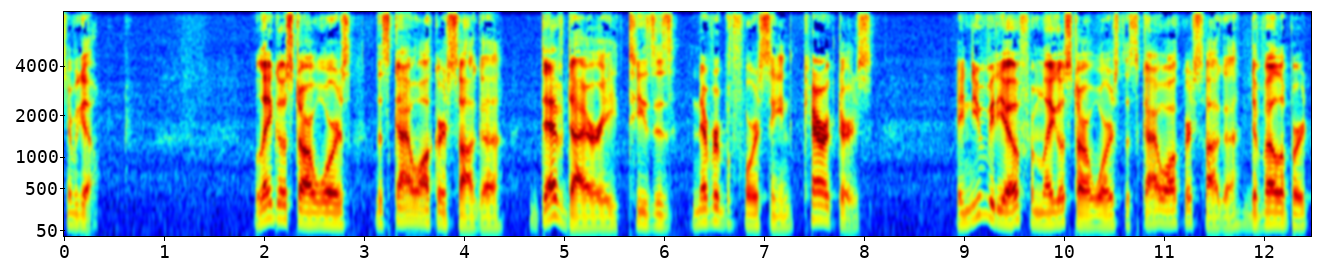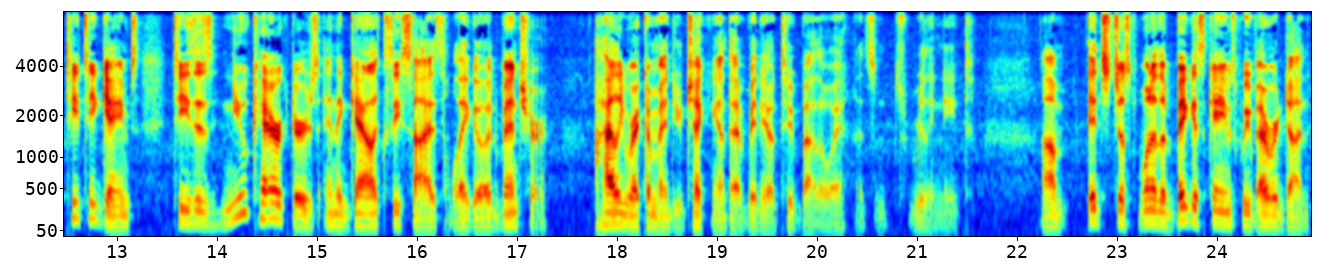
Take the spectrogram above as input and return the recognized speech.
Here we go. Lego Star Wars The Skywalker Saga Dev Diary teases never before seen characters. A new video from LEGO Star Wars The Skywalker Saga developer TT Games teases new characters in a galaxy sized LEGO adventure. I highly recommend you checking out that video too, by the way. It's, it's really neat. Um, it's just one of the biggest games we've ever done,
